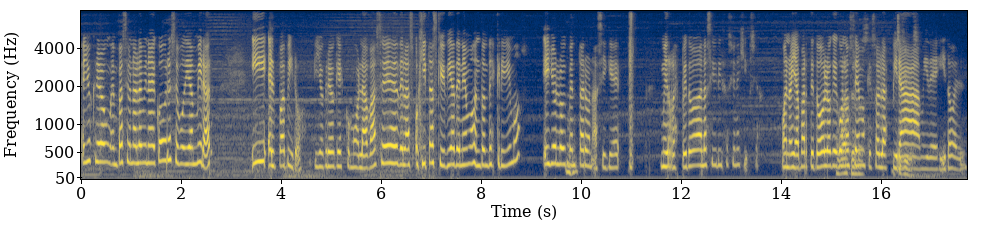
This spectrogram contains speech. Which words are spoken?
Ellos crearon, en base a una lámina de cobre, se podían mirar. Y el papiro, que yo creo que es como la base de las hojitas que hoy día tenemos en donde escribimos ellos lo inventaron, así que mi respeto a la civilización egipcia. Bueno, y aparte todo lo que conocemos, que son las pirámides y todo el,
